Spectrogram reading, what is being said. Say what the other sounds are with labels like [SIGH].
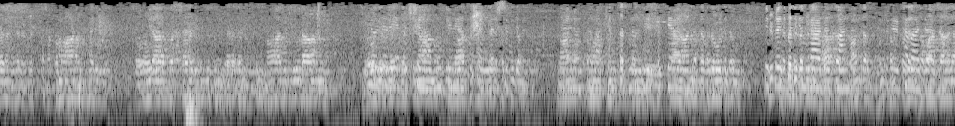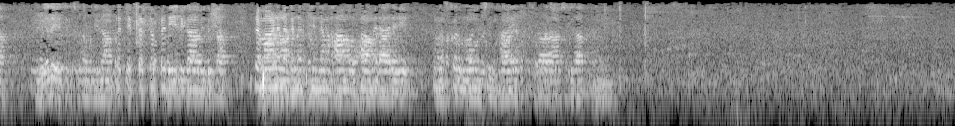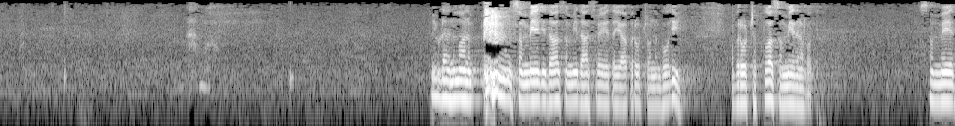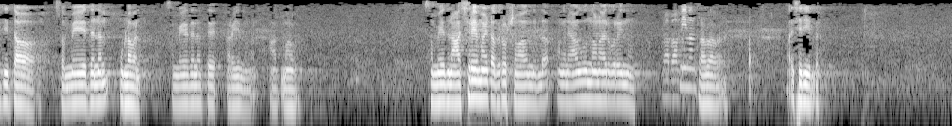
वक्लादाभिगिदाग्रतत्रलङ्घनकृष्णप्रमाणं हरिः सौर्याद्वत्सरबिन्दुसुन्दरतनिस्सिंहादिचूडामि योगिर्दक्षिणामूर्तिव्यासशङ्करशब्दम् ज्ञानोत्तमाख्यं तद्वन्दे सत्यानन्दवदोदितम् प्रत्यक्षत्वप्रदीपिका विदुषा प्रमाणनगनर्थिन्न महामोहामरारये नमस्कुर्मो नृसिंहाय ഇവിടെ അനുമാനം [CLEARS THROAT] സംവേദിത സംവേദാശ്രയതയാ അപരോക്ഷമെന്ന് ബോധി അപരോക്ഷത്വ സംവേദനപത് സംവേദിത സംവേദനം ഉള്ളവൻ സംവേദനത്തെ അറിയുന്നവൻ ആത്മാവ്. സംവേദന ആശ്രയമായിട്ട് അപരോക്ഷമാകുന്നില്ല അങ്ങനെ ആകുമെന്നാണ് ആര് പറയുന്നു അത് ശരിയല്ല.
